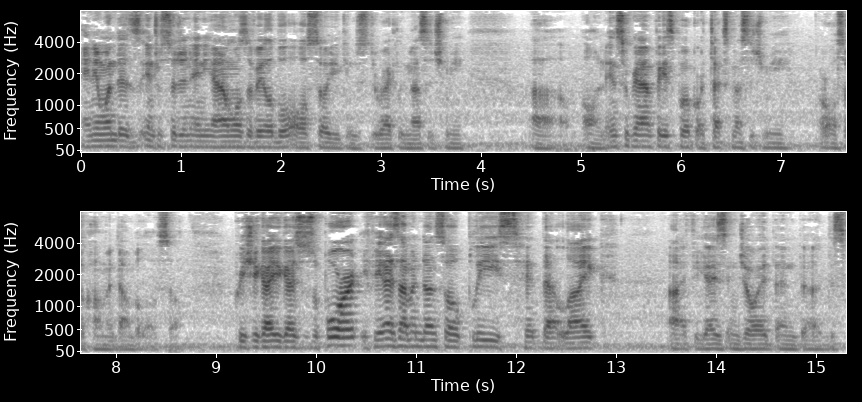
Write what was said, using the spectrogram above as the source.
anyone that's interested in any animals available, also, you can just directly message me uh, on Instagram, Facebook, or text message me, or also comment down below. So appreciate you guys' support. If you guys haven't done so, please hit that like. Uh, if you guys enjoyed and uh, this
